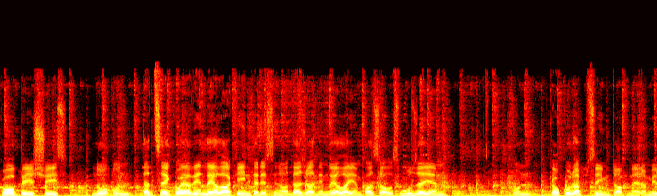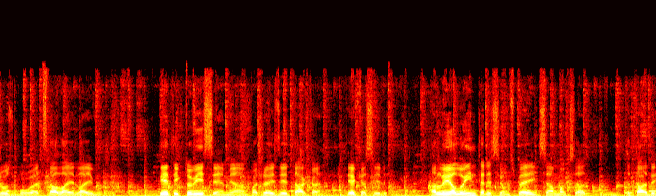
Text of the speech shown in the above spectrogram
kopijas šīs. Nu, un tad sekoja vien lielāka interese no dažādiem lielajiem pasaules muzejiem. Un kaut kur ap simtu apmēram ir uzbūvēts tā, lai, lai pietiktu visiem. Jā. Pašreiz ir tā, ka tie, kas ir ar lielu interesi un spējīgi samaksāt, tad tādi,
